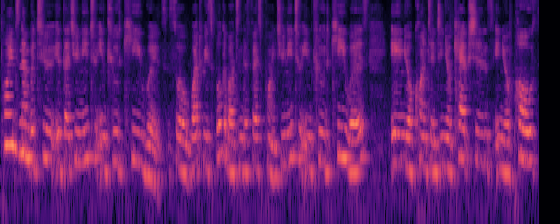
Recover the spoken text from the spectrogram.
Point number two is that you need to include keywords. So, what we spoke about in the first point, you need to include keywords in your content, in your captions, in your posts.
